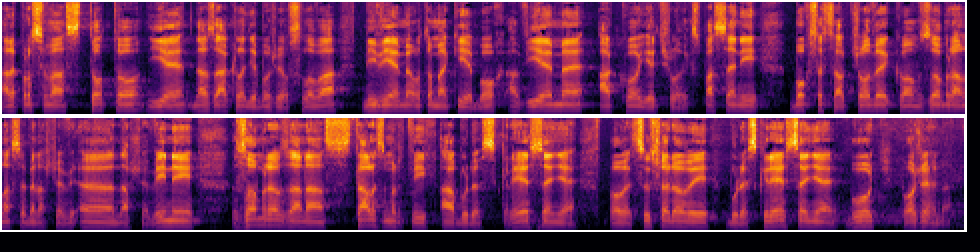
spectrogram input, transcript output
ale prosím vás, toto je na základě Božího slova. My víme o tom, jaký je Boh a víme, ako je člověk spasený. Boh se stal člověkom, zobral na sebe naše, e, naše viny, zomrel za nás, stal z mrtvých a bude skrieseně. Povedz susedovi, bude skrieseně, buď požehnaný.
